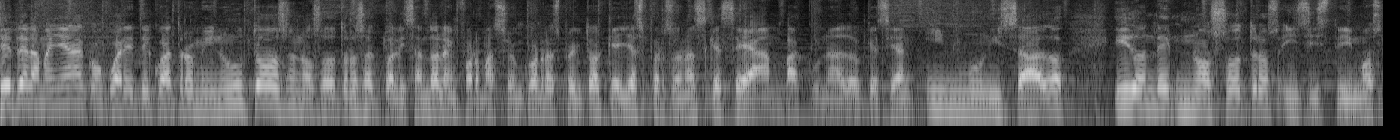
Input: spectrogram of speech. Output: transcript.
7 de la mañana con 44 minutos, nosotros actualizando la información con respecto a aquellas personas que se han vacunado, que se han inmunizado y donde nosotros insistimos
